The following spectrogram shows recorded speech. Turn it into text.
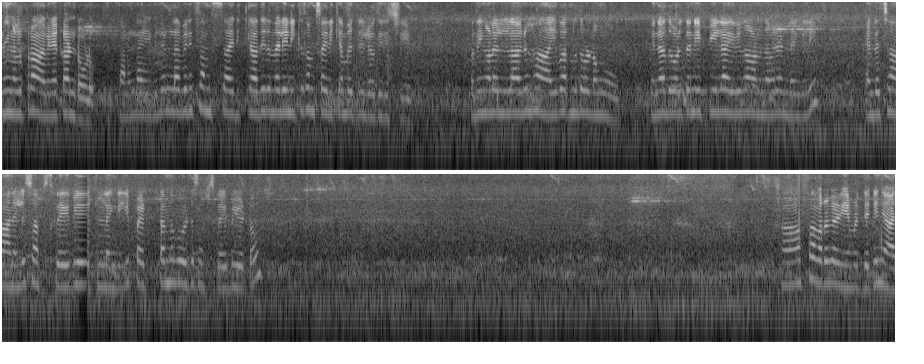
നിങ്ങൾ പ്രാവിനെ കണ്ടോളൂ. കാരണം ലൈവിലുള്ളവർ സംസാരിക്കാതിരുന്നാൽ എനിക്ക് സംസാരിക്കാൻ പറ്റില്ലല്ലോ തിരിച്ച്. അപ്പോൾ നിങ്ങളെല്ലാവരും ഹായ് പറഞ്ഞു തുടങ്ങൂ. പിന്നെ അതുപോലെ തന്നെ ഇപ്പോൾ ഈ ലൈവ് കാണുന്നവരുണ്ടെങ്കിൽ എന്റെ ചാനൽ സബ്സ്ക്രൈബ് ചെയ്തിട്ടില്ലെങ്കിൽ പെട്ടെന്ന് പോയിട്ട് സബ്സ്ക്രൈബ് ചെയ്യട്ടോ. ഹാഫ് അവർ കഴിയുമ്പോഴത്തേക്ക് ഞാൻ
